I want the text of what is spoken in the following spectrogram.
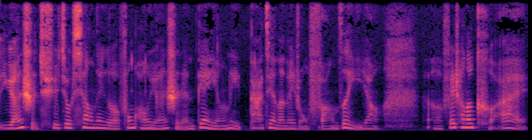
原始区就像那个《疯狂原始人》电影里搭建的那种房子一样。呃，非常的可爱，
